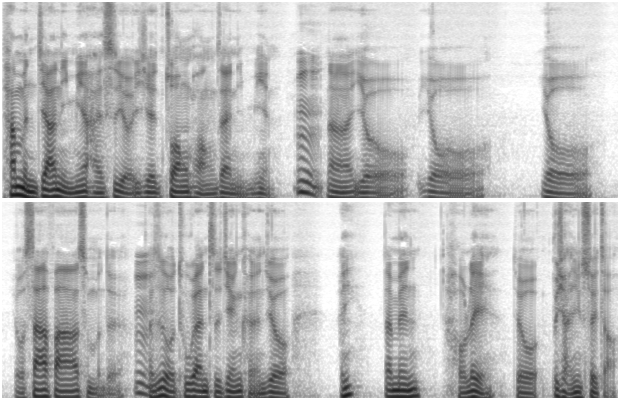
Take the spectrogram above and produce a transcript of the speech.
他们家里面还是有一些装潢在里面，嗯。那有有有有沙发什么的，嗯。可是我突然之间可能就哎、那边好累，就不小心睡着。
